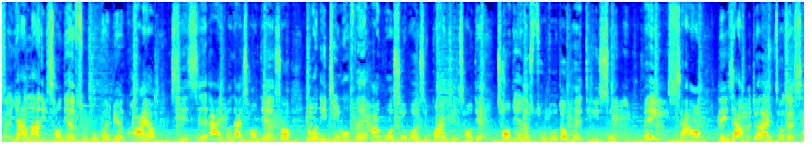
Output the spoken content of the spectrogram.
么样让你充电的速度会变快哦。其实 iPhone 在充电的时候，如果你进入飞行模式或者是关机充电，充电的速度都可以提升一倍以上哦。等一下，我们就来做个小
